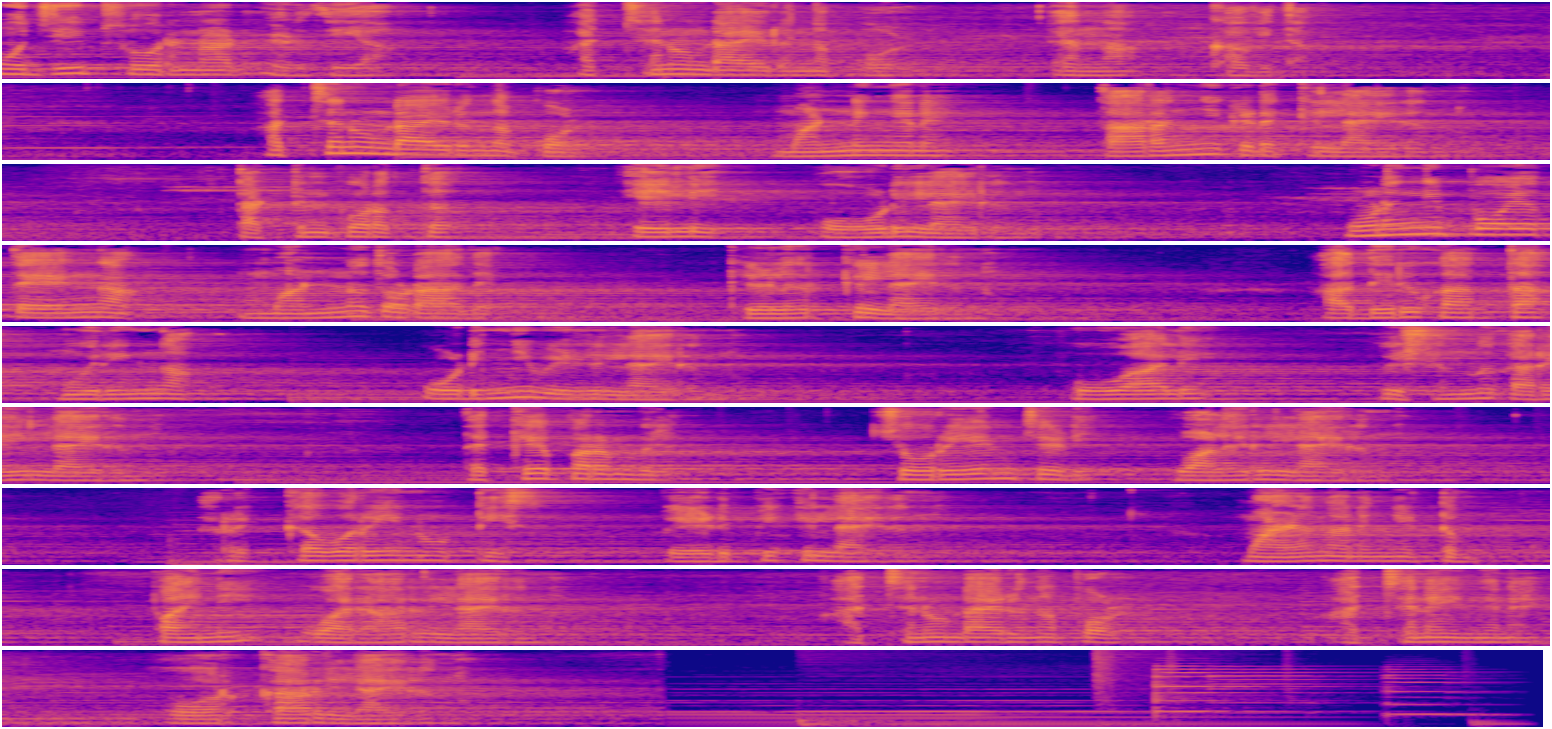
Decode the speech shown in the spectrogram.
മുജീബ് സൂരനാട് എഴുതിയ അച്ഛനുണ്ടായിരുന്നപ്പോൾ എന്ന കവിത. അച്ഛനുണ്ടായിരുന്നപ്പോൾ മണ്ണിങ്ങനെ തറഞ്ഞു കിടക്കില്ലായിരുന്നു. തട്ടിൻപുറത്ത് എലി ഓടില്ലായിരുന്നു. ഉണങ്ങിപ്പോയ തേങ്ങ മണ്ണ് തൊടാതെ കിളിർക്കില്ലായിരുന്നു. അതിരുകാത്ത മുരിങ്ങ ഒടിഞ്ഞു വീഴില്ലായിരുന്നു. പൂവാലി വിശന്നു കരയില്ലായിരുന്നു. തെക്കേപ്പറമ്പിൽ ചൊറിയൻ ചെടി വളരില്ലായിരുന്നു. Recovery notice പേടിപ്പിക്കില്ലായിരുന്നു. മഴ നനഞ്ഞിട്ടും പനി വരാറില്ലായിരുന്നു. അച്ഛനുണ്ടായിരുന്നപ്പോൾ അച്ഛനെ ഇങ്ങനെ ഓർക്കാറില്ലായിരുന്നു.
